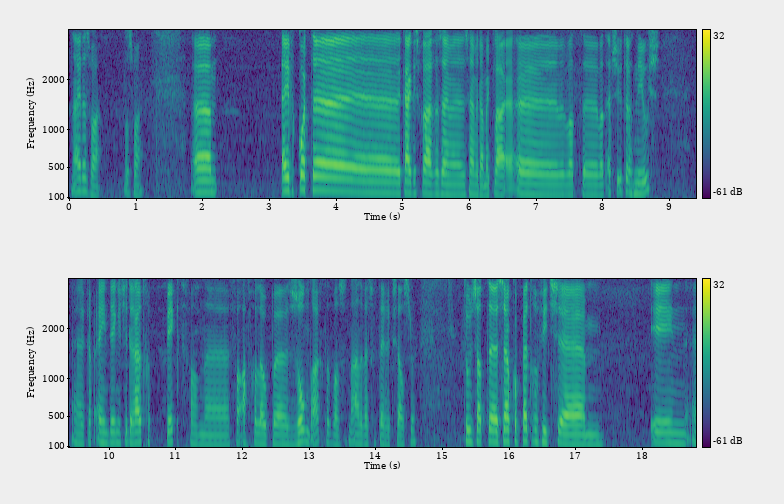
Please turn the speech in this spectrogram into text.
Nee, dat is waar. Dat is waar. Ehm, even korte eh, kijkersvragen, zijn we, zijn we daarmee klaar. Wat, wat FC Utrecht nieuws. Ik heb één dingetje eruit gepikt van, van afgelopen zondag. Dat was na de wedstrijd tegen Excelsior. Toen zat eh Zelko Petrovic ehm, in eh,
